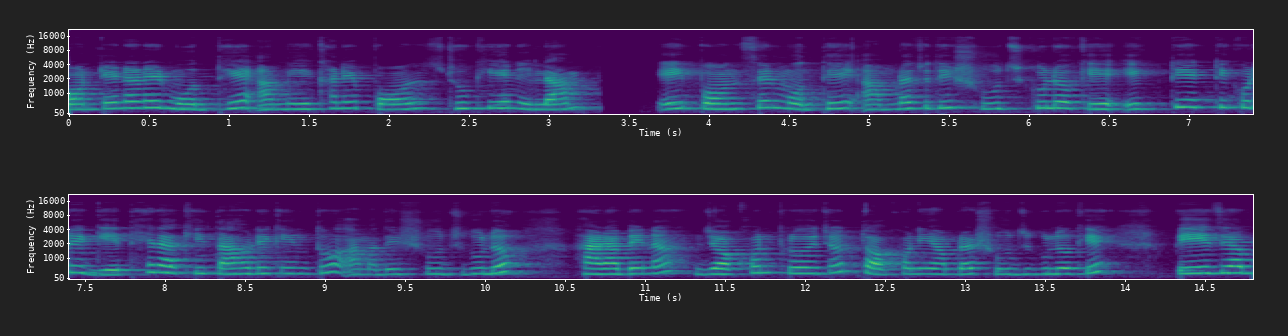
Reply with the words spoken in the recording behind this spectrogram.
কন্টেনারের মধ্যে আমি এখানে পন্স ঢুকিয়ে নিলাম এই পন্সের মধ্যে আমরা যদি সুচগুলোকে একটি একটি করে গেঁথে রাখি, তাহলে কিন্তু আমাদের সুচগুলো হারাবে না। যখন প্রয়োজন তখনই আমরা সুচগুলোকে পেয়ে যাব।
